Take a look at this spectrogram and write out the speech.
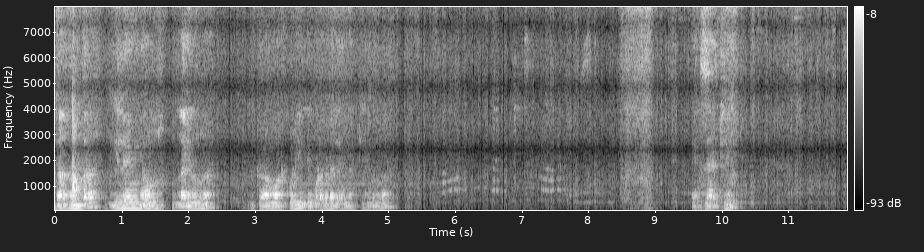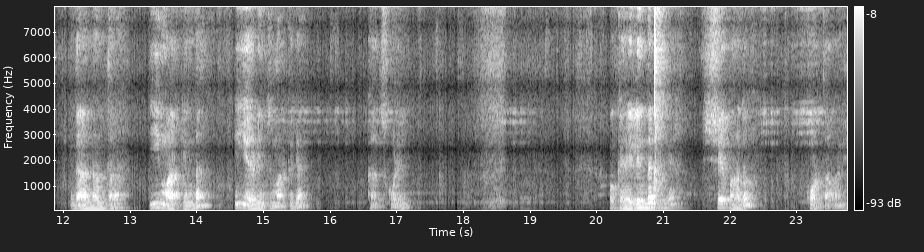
ಇದಾದ ನಂತರ ಈ ಲೈನ್ಗೆ ಒಂದು ಲೈನನ್ನು ಡ್ರಾ ಮಾಡ್ಕೊಳ್ಳಿ. ಇಲ್ಲಿ ಒಳಗಡೆ ಲೈನ್ ಹಾಕಿದ್ದೀವಲ್ವ ಎಕ್ಸಾಕ್ಟ್ಲಿ ಇದಾದ ನಂತರ ಈ ಮಾರ್ಕಿಂದ ಈ ಎರಡು ಇಂಚು ಮಾರ್ಕ್ಗೆ ಕಲಿಸ್ಕೊಳ್ಳಿ. ಓಕೆ ಇಲ್ಲಿಂದ ನಿಮಗೆ ಶೇಪ್ ಅನ್ನೋದು ಕೊಡ್ತಾ ಬನ್ನಿ.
